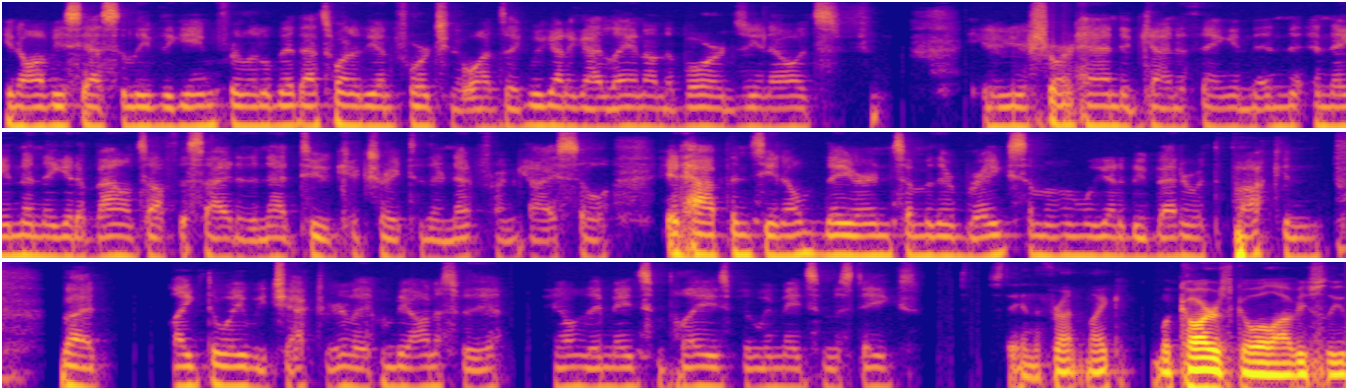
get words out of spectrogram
you know, obviously has to leave the game for a little bit. That's one of the unfortunate ones. Like we got a guy laying on the boards, you know, it's, you're, shorthanded kind of thing, and and and, they, and then they get a bounce off the side of the net too, kicks right to their net front guy. So it happens, you know. They earn some of their breaks. Some of them we got to be better with the puck, and but like the way we checked, really. I'll be honest with you. You know, they made some plays, but we made some mistakes. Stay in the front, Mike. Makar's goal, obviously,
